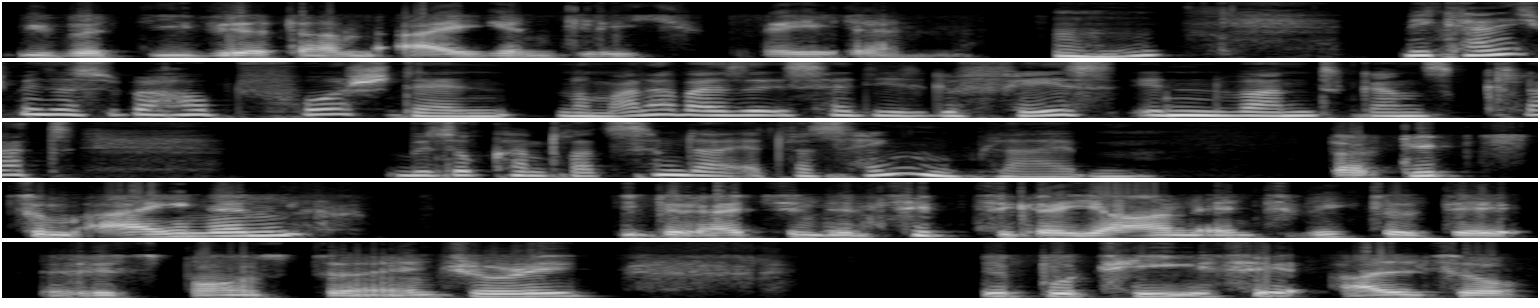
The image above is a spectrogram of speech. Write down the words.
über die wir dann eigentlich reden. Mhm. Wie kann ich mir das überhaupt vorstellen? Normalerweise ist ja die Gefäßinnenwand ganz glatt. Wieso kann trotzdem da etwas hängen bleiben? Da gibt es zum einen die bereits in den 70er Jahren entwickelte Response to Injury Hypothese, also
